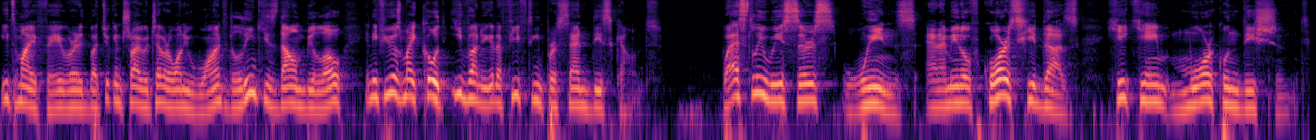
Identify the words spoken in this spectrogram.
it's my favorite, but you can try whichever one you want, the link is down below, and if you use my code IVAN you get a 15% discount. Wesley Vissers wins, and I mean, of course he does. He came more conditioned.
